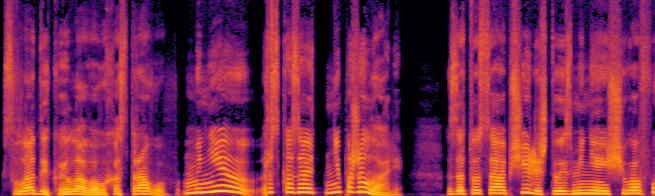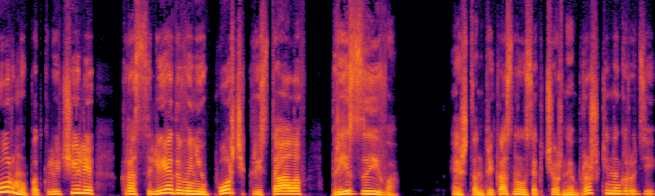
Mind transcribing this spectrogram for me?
с владыкой лавовых островов мне рассказать не пожелали. Зато сообщили, что изменяющего форму подключили к расследованию порчи кристаллов призыва. Эштон прикоснулся к черной брошке на груди.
